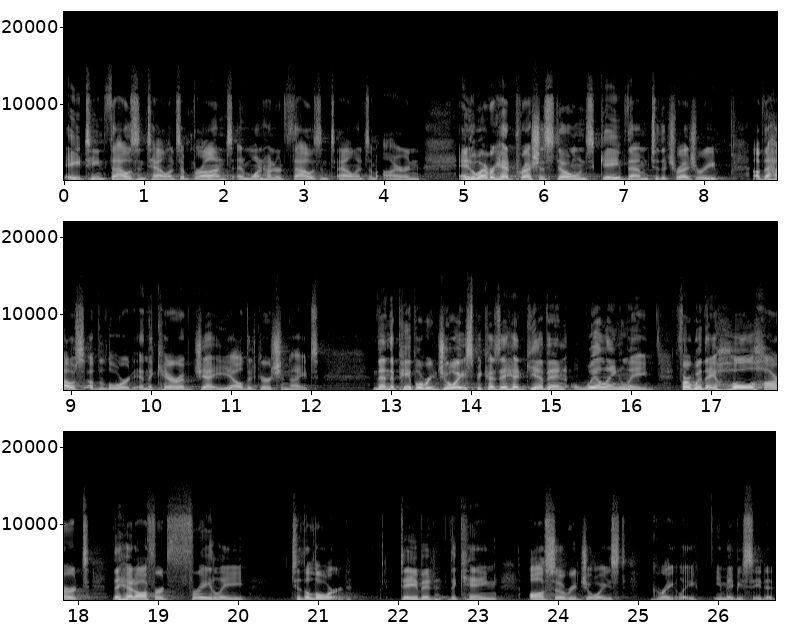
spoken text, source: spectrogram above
18,000 talents of bronze, and 100,000 talents of iron and whoever had precious stones gave them to the treasury of the house of the Lord in the care of Jeiel the Gershonite. Then the people rejoiced because they had given willingly, for with a whole heart they had offered freely to the Lord. David the king also rejoiced greatly. You may be seated.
